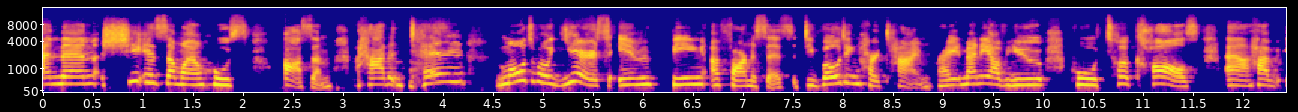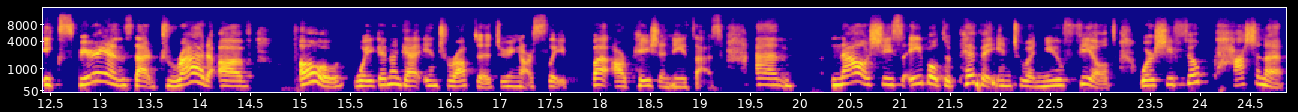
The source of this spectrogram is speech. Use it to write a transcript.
And then she is someone who's awesome. Had 10 multiple years in being a pharmacist, devoting her time, right? Many of you who took calls uh, have experienced that dread of, oh, we're going to get interrupted during our sleep, but our patient needs us. And now she's able to pivot into a new field where she feels passionate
